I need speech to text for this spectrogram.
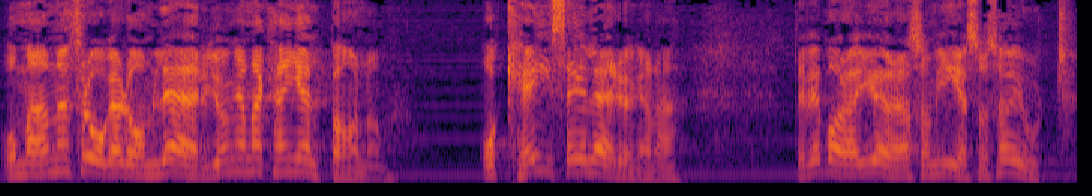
Och mannen frågar då om lärjungarna kan hjälpa honom. Okej, okay, säger lärjungarna. Det är väl bara att göra som Jesus har gjort.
